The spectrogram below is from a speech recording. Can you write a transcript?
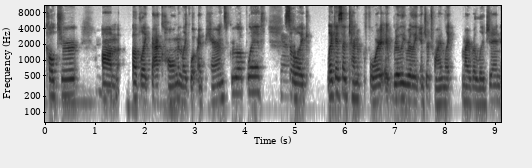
culture mm-hmm. um of like back home and like what my parents grew up with. Yeah. So like like I said kind of before, it really, really intertwined like my religion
